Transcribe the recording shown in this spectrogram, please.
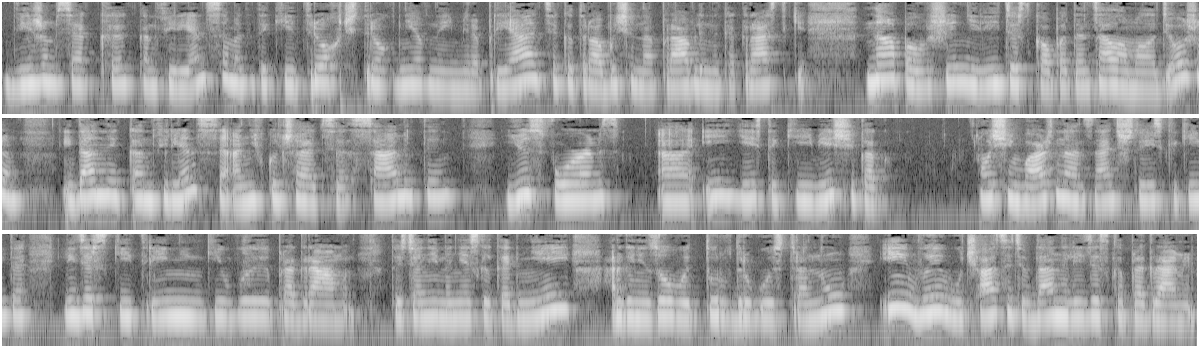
движемся к конференциям. Это такие трех-четырехдневные мероприятия, которые обычно направлены как раз-таки на повышение лидерского потенциала молодежи. И данные конференции, они включают в себя саммиты, youth forums, а, и есть такие вещи, как очень важно знать, что есть какие-то лидерские тренинговые программы. То есть они на несколько дней организовывают тур в другую страну, и вы участвуете в данной лидерской программе.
